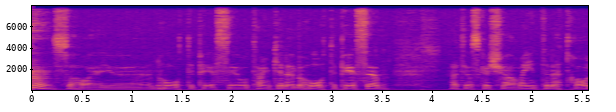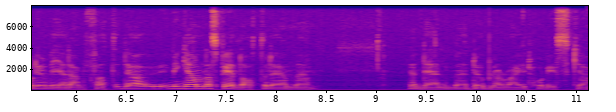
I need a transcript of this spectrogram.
så har jag ju en HTPC och tanken är med HTPCn att jag ska köra internetradion via den för att har, min gamla speldator det är eh, en, en Dell med dubbla ride hårddiskar.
